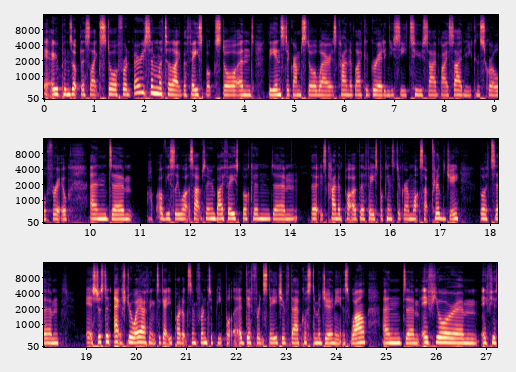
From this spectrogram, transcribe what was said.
it opens up this like storefront, very similar to like the Facebook store and the Instagram store, where it's kind of like a grid and you see two side by side and you can scroll through and um, obviously WhatsApp's owned by Facebook, and um, the, it's kind of part of the Facebook, Instagram, WhatsApp trilogy. But um, it's just an extra way, I think, to get your products in front of people at a different stage of their customer journey as well. And um, if you're um, if you're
